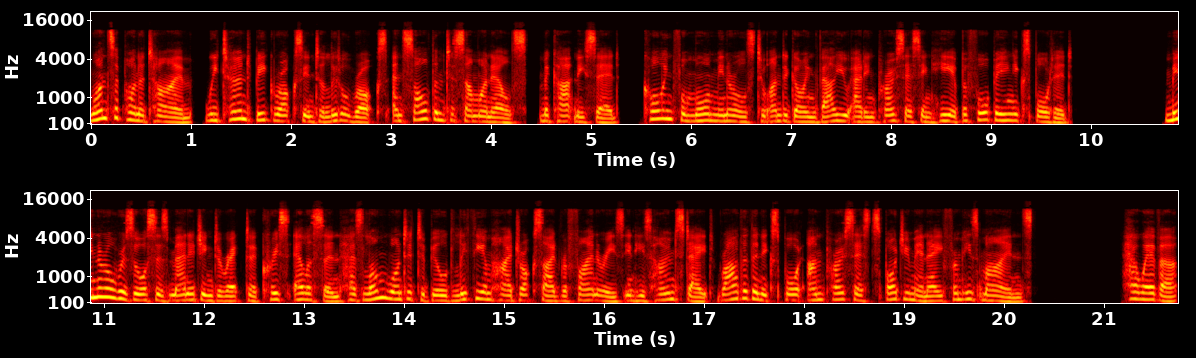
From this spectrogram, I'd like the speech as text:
Once upon a time, we turned big rocks into little rocks and sold them to someone else, McCartney said calling for more minerals to undergoing value-adding processing here before being exported. Mineral Resources Managing Director Chris Ellison has long wanted to build lithium hydroxide refineries in his home state rather than export unprocessed spodumene from his mines. However,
